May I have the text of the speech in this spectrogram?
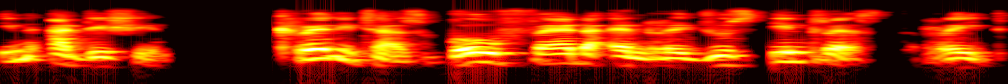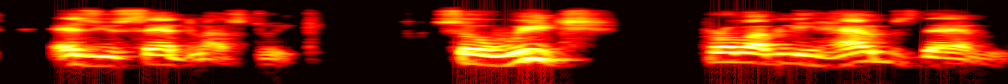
in addition, creditors go further and reduce interest rate, as you said last week. So which probably helps them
